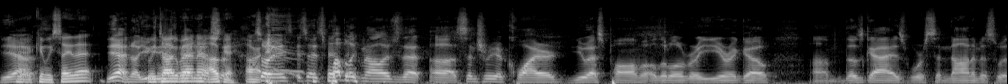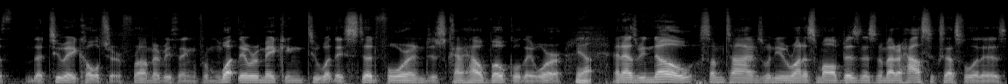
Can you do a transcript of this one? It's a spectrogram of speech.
Yeah. Can we say that? Yeah, no, you Can we talk about it now? yeah, Okay, So, all right. so it's, it's, it's public knowledge that uh, Century acquired U.S. Palm a little over a year ago. Um, those guys were synonymous with the 2A culture from everything from what they were making to what they stood for and just kind of how vocal they were. Yeah. And as we know, sometimes when you run a small business, no matter how successful it is,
